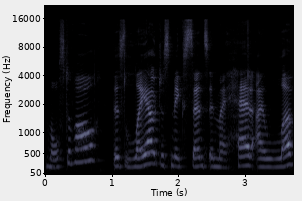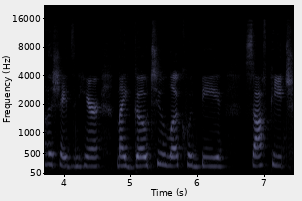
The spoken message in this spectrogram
most of all. This layout just makes sense in my head. I love the shades in here. My go-to look would be soft peach,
